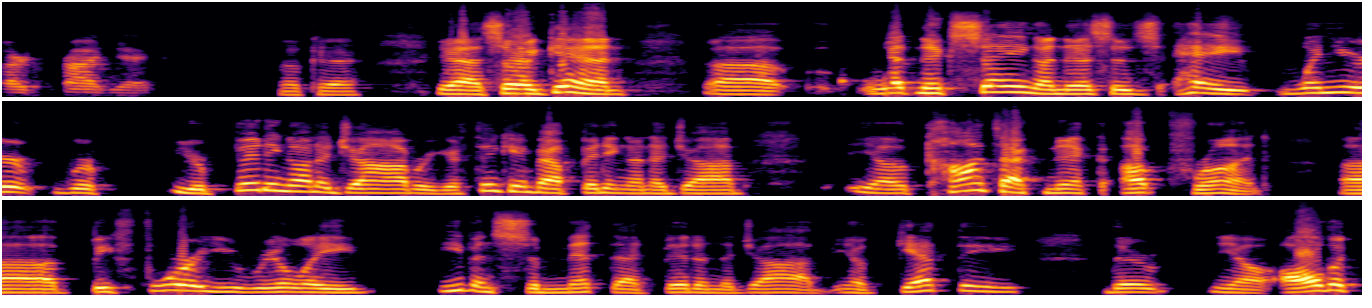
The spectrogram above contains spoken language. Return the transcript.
large projects. Okay. Yeah. So again, uh, what Nick's saying on this is, hey, when you're we're, you're bidding on a job or you're thinking about bidding on a job, you know, contact Nick up front uh, before you really even submit that bid in the job. You know, get the the you know all the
